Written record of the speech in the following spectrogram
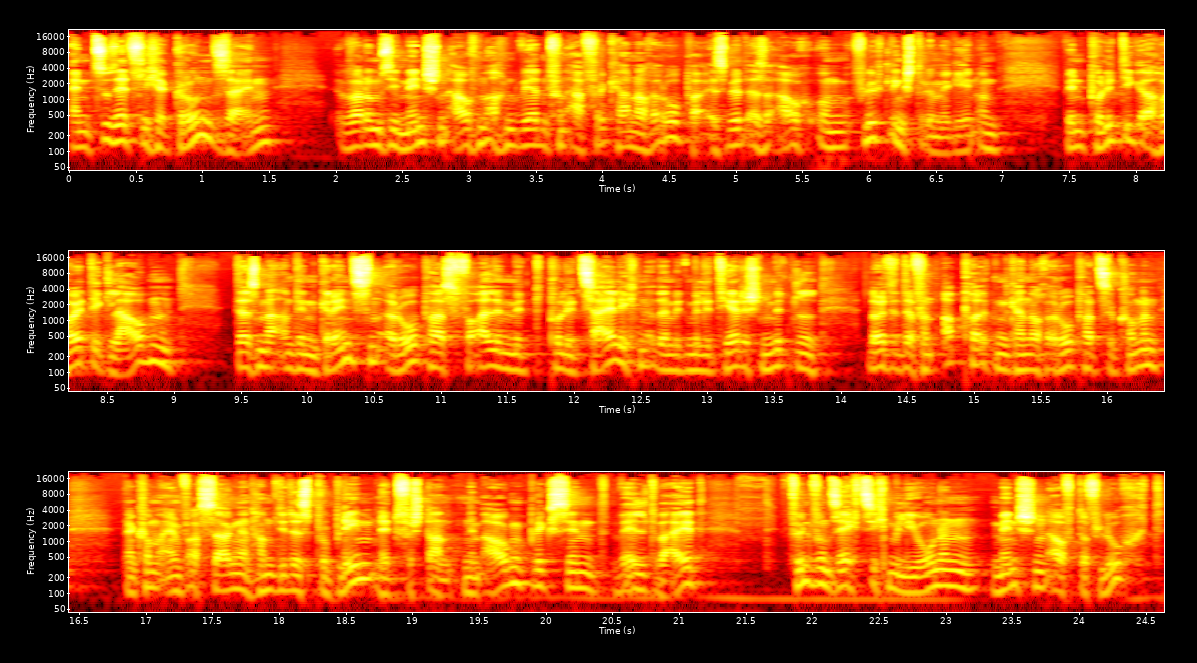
ein zusätzlicher Grund sein, warum sie Menschen aufmachen werden von Afrika nach Europa. Es wird also auch um Flüchtlingsströme gehen. Und wenn Politiker heute glauben, dass man an den Grenzen Europas vor allem mit polizeilichen oder mit militärischen Mitteln Leute davon abhalten kann, nach Europa zu kommen, dann kann man einfach sagen, dann haben die das Problem nicht verstanden. Im Augenblick sind weltweit 65 Millionen Menschen auf der Flucht.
